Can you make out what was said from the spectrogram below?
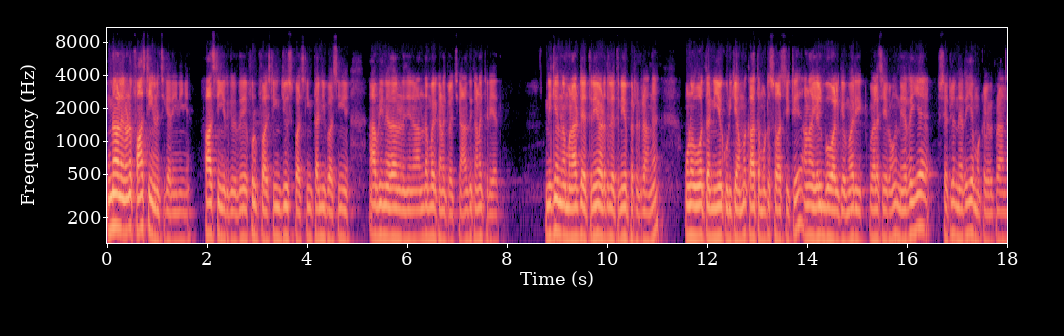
இன்னொன்று என்னோட ஃபாஸ்டிங் நினச்சிக்காதீங்க நீங்கள் ஃபாஸ்டிங் இருக்கிறது ஃப்ரூட் ஃபாஸ்டிங் ஜூஸ் ஃபாஸ்டிங் தண்ணி ஃபாஸ்டிங் அப்படின்னு ஏதாவது நினச்சிங்கன்னா அந்த மாதிரி கணக்கில் வச்சுக்கோங்க. அது கணக்கு கிடையாது. இன்றைக்கும் நம்ம நாட்டில் எத்தனையோ இடத்துல எத்தனையோ பேர் இருக்கிறாங்க. உணவோ தண்ணியோ குடிக்காமல் காற்றை மட்டும் சுவாசிட்டு ஆனால் எல்போ வாழ்க்கை மாதிரி வேலை செய்கிறவங்க நிறைய ஸ்டேட்டில் நிறைய மக்கள் இருக்கிறாங்க.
